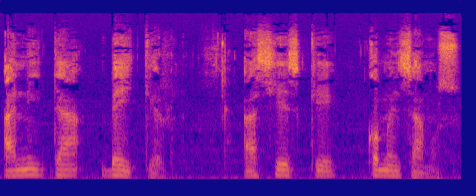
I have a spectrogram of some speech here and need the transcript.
Anita Baker. Así es que comenzamos.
